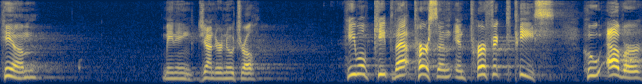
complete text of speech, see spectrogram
him, meaning gender neutral, he will keep that person in perfect peace, whoever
